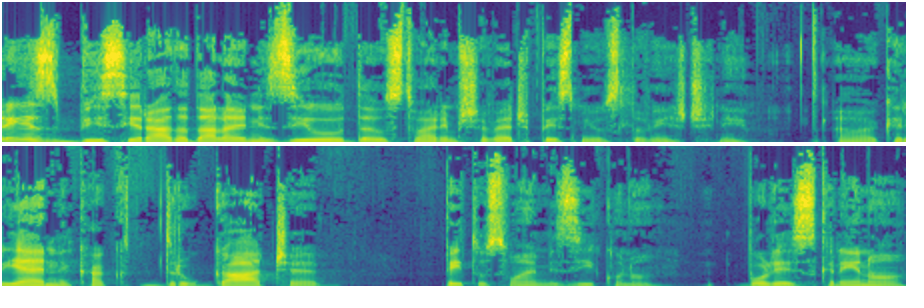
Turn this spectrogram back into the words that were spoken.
res bi si rada dala en izziv, da ustvarim še več pesmi v slovenščini. Uh, ker je nekako drugače pet v svojem jeziku, no. bolj iskreno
